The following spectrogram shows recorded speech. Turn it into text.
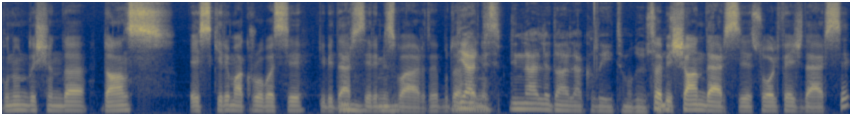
bunun dışında dans, eskrim akrobasi gibi derslerimiz vardı. Bu da Diğer hani disiplinlerle de alakalı eğitim alıyorsunuz. Tabii şan dersi, solfej dersi.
